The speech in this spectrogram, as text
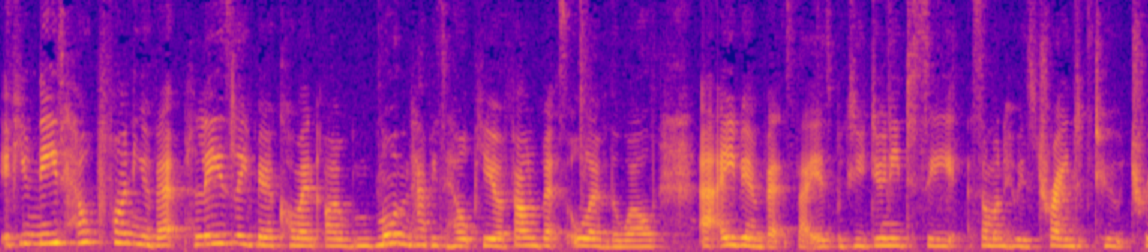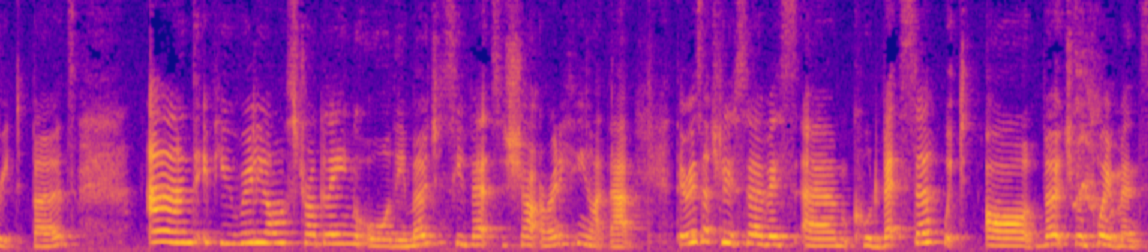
If you need help finding a vet, please leave me a comment. I'm more than happy to help you. I've found vets all over the world, uh, avian vets that is, because you do need to see someone who is trained to treat birds. And if you really are struggling or the emergency vets are shut or anything like that, there is actually a service um, called Vetster, which are virtual appointments.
